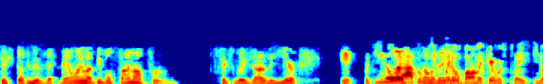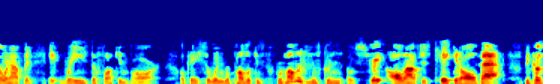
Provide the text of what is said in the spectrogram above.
they still can do. They, they only let people sign up for six weeks out of the year. It But do you know what happened when, when Obamacare was placed? Do you know what happened? It raised the fucking bar. Okay, so when Republicans Republicans couldn't uh, straight all out just take it all back because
